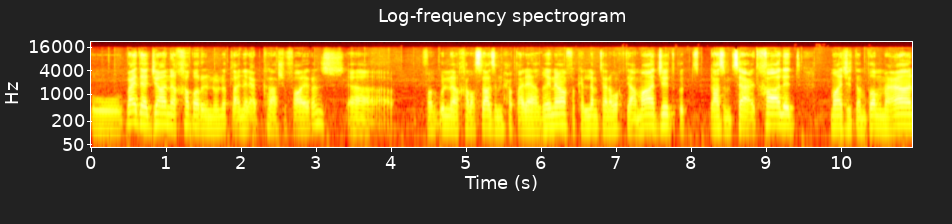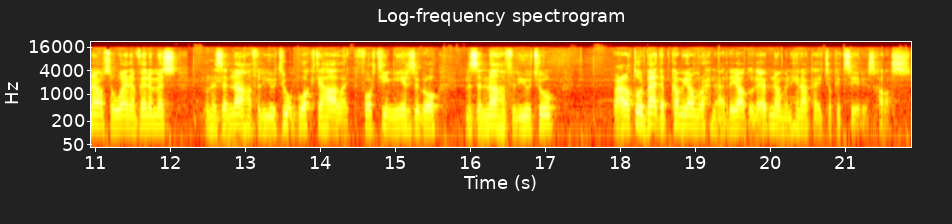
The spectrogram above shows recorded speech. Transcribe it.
وبعدها جانا خبر إنه نطلع نلعب Clash of Irons فقلنا خلاص لازم نحط عليها غنى. فكلمت أنا وقتها ماجد قلت لازم تساعد خالد. ماجد انضم معانا وسوينا Venomous ونزلناها في اليوتيوب وقتها like 14 years ago. نزلناها في اليوتيوب. وعلى طول بعدها بكم يوم رحنا على الرياض ولعبنا ومن هناك اي توك ات سيريس خلاص.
